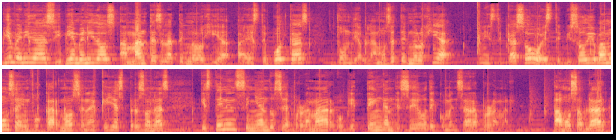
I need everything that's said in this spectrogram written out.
Bienvenidas y bienvenidos amantes de la tecnología a este podcast donde hablamos de tecnología. En este caso o este episodio vamos a enfocarnos en aquellas personas que estén enseñándose a programar o que tengan deseo de comenzar a programar. Vamos a hablar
